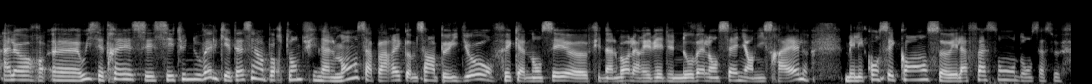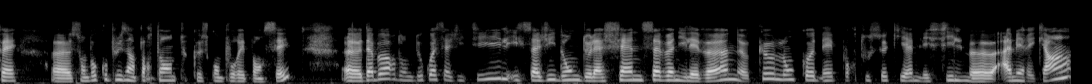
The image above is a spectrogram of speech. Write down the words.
Alors euh, oui, c'est très, c'est une nouvelle qui est assez importante finalement. Ça paraît comme ça un peu idiot. On fait qu'annoncer euh, finalement l'arrivée d'une nouvelle enseigne en Israël, mais les conséquences euh, et la façon dont ça se fait sont beaucoup plus importantes que ce qu'on pourrait penser. D'abord, donc de quoi s'agit-il? Il s'agit donc de la chaîne 7-Eleven que l'on connaît pour tous ceux qui aiment les films américains,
